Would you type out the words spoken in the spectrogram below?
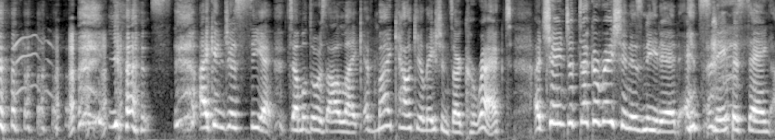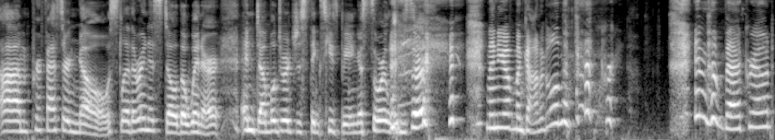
yes. I can just see it. Dumbledore's all like, if my calculations are correct, a change of decoration is needed. And Snape is saying, um, Professor, no, Slytherin is still the winner. And Dumbledore just thinks he's being a sore loser. And then you have McGonagall in the background. In the background,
